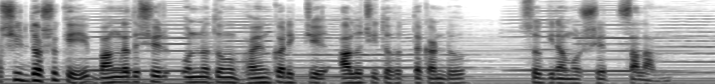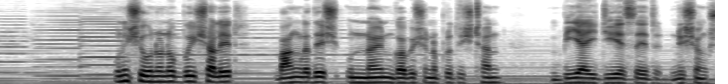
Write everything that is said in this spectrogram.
আশির দশকে বাংলাদেশের অন্যতম ভয়ঙ্কর একটি আলোচিত হত্যাকাণ্ড, সগিরা মোর্শেদ সালাম। উনিশশো উননব্বই সালের বাংলাদেশ উন্নয়ন গবেষণা প্রতিষ্ঠান বিআইডিএস এর নৃশংস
